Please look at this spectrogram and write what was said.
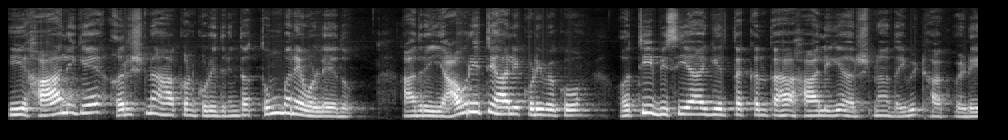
ಈ ಹಾಲಿಗೆ ಅರಿಶಿನ ಹಾಕ್ಕೊಂಡು ಕುಡಿಯೋದ್ರಿಂದ ತುಂಬಾ ಒಳ್ಳೆಯದು. ಆದರೆ ಯಾವ ರೀತಿ ಹಾಲಿಗೆ ಕುಡಿಬೇಕು? ಅತಿ ಬಿಸಿಯಾಗಿರ್ತಕ್ಕಂತಹ ಹಾಲಿಗೆ ಅರಿಶಿನ ದಯವಿಟ್ಟು ಹಾಕಬೇಡಿ.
